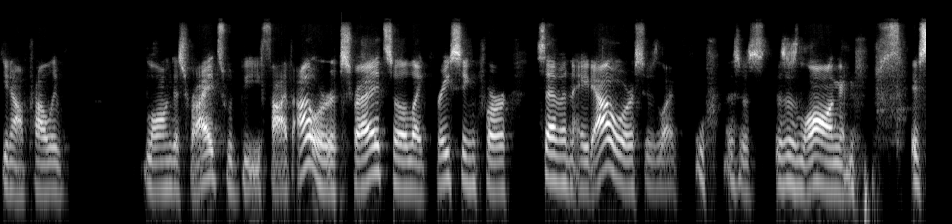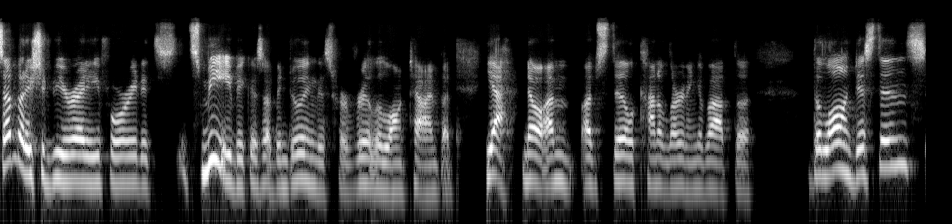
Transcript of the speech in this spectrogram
you know probably longest rides would be five hours, right? So like racing for seven, eight hours is like, this is this is long. And if somebody should be ready for it, it's it's me because I've been doing this for a really long time. But yeah, no, I'm I'm still kind of learning about the the long distance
